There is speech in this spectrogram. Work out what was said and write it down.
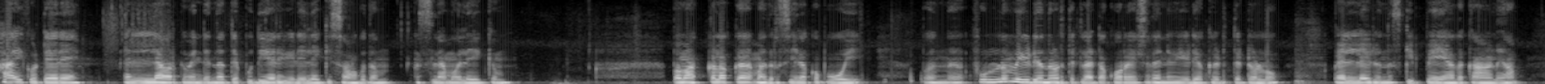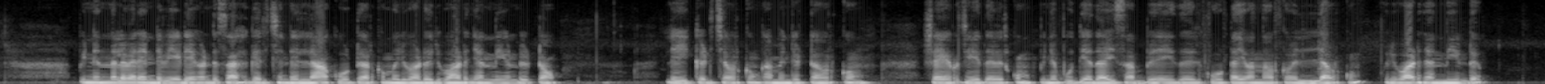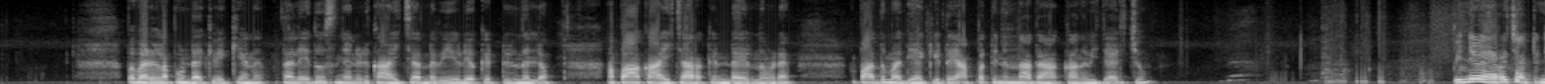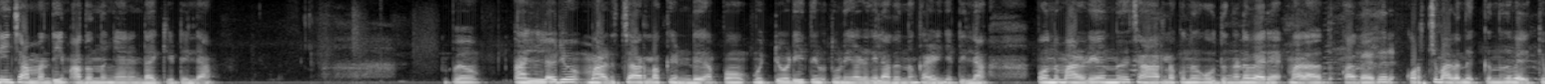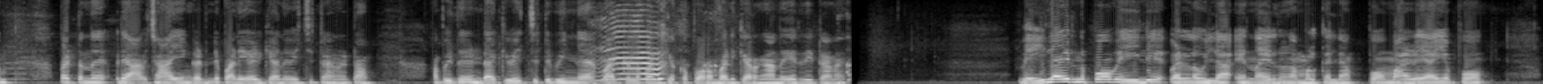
Hi കൂട്ടുകാരെ. എല്ലാവർക്കും എന്റെ ഇന്നത്തെ പുതിയൊരു വീഡിയോയിലേക്ക് സ്വാഗതം. അസ്സാമു അലൈക്കും. അപ്പോൾ മക്കളൊക്കെ മദ്രസയിലൊക്കെ പോയി. അപ്പോൾ ഒന്ന് ഫുള്ളും വീഡിയോ ഒന്നും എടുത്തിട്ടില്ല കേട്ടോ. കുറേശ്ശെ തന്നെ വീഡിയോ ഒക്കെ എടുത്തിട്ടുള്ളൂ. അപ്പോൾ എല്ലാവരും ഒന്ന് സ്കിപ്പ് ചെയ്യാതെ കാണുക. പിന്നെ ഇന്നലെ വരെ എന്റെ വീഡിയോ കണ്ട് സഹകരിച്ച എന്റെ എല്ലാ കൂട്ടുകാർക്കും ഒരുപാട് ഒരുപാട് നന്ദിയുണ്ട് കേട്ടോ. ലൈക്ക് അടിച്ചവർക്കും കമന്റ് ഇട്ടവർക്കും. ഷെയർ ചെയ്തവർക്കും പിന്നെ പുതിയതായി സബ് ചെയ്ത് കൂട്ടായി വന്നവർക്കും എല്ലാവർക്കും ഒരുപാട് നന്ദിയുണ്ട്. അപ്പോൾ വെള്ളപ്പം ഉണ്ടാക്കി വെക്കുകയാണ്. തലേ ദിവസം ഞാനൊരു കായ്ച്ചാറിന്റെ വീഡിയോ ഒക്കെ ഇട്ടിരുന്നല്ലോ. അപ്പോൾ ആ കായ്ച്ചാറൊക്കെ ഉണ്ടായിരുന്നു ഇവിടെ അപ്പോൾ അത് മതിയാക്കിയിട്ട് അപ്പത്തിനൊന്ന് അതാക്കാമെന്ന് വിചാരിച്ചു. പിന്നെ വേറെ ചട്ടണിയും ചമ്മന്തിയും അതൊന്നും ഞാൻ ഉണ്ടാക്കിയിട്ടില്ല. ഇപ്പോൾ നല്ലൊരു മഴച്ചാറിലൊക്കെ ഉണ്ട്. അപ്പോൾ മുറ്റോടി തുണി കഴുകൽ അതൊന്നും കഴിഞ്ഞിട്ടില്ല. അപ്പോൾ ഒന്ന് മഴയൊന്ന് ചാറിലൊക്കെ ഒന്ന് ഒതുങ്ങണ വരെ മഴ അതായത് കുറച്ച് മഴ നിൽക്കുന്നത് വരയ്ക്കും പെട്ടെന്ന് രാ ചായയും കടിന്റെ പണി കഴിക്കാമെന്ന് വെച്ചിട്ടാണ് കേട്ടോ. അപ്പോൾ ഇത് ഉണ്ടാക്കി വെച്ചിട്ട് പിന്നെ ബാക്കിയുള്ള പണിക്കൊക്കെ പുറം പണിക്ക് ഇറങ്ങാമെന്ന് കരുതിയിട്ടാണ്. വെയിലായിരുന്നപ്പോൾ വെയിൽ വെള്ളമില്ല എന്നായിരുന്നു നമ്മൾക്കെല്ലാം. ഇപ്പോൾ മഴയായപ്പോൾ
